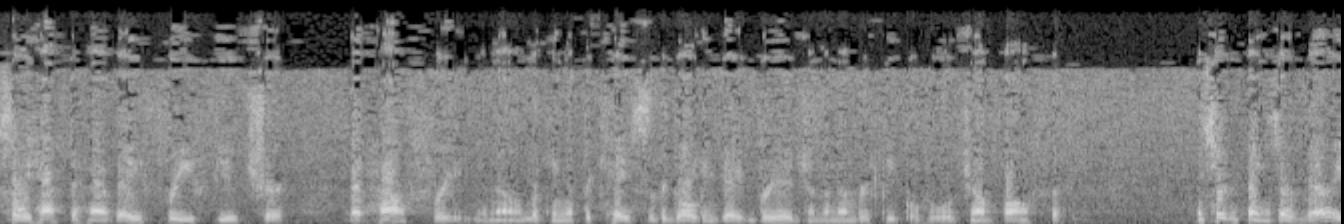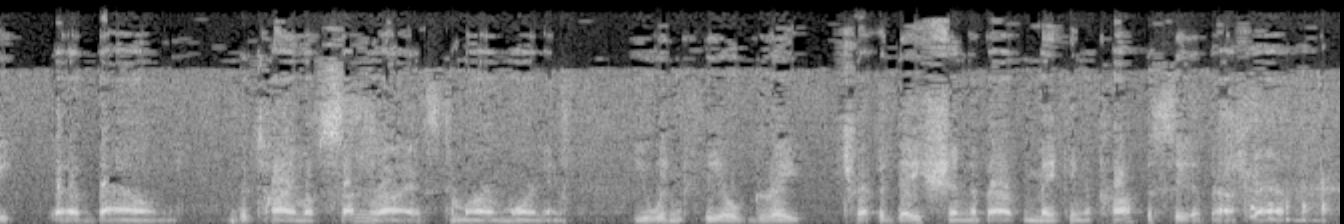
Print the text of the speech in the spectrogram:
So we have to have a free future. But how free, you know, looking at the case of the Golden Gate Bridge and the number of people who will jump off it. And certain things are very uh, bound. The time of sunrise tomorrow morning, you wouldn't feel great trepidation about making a prophecy about that.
